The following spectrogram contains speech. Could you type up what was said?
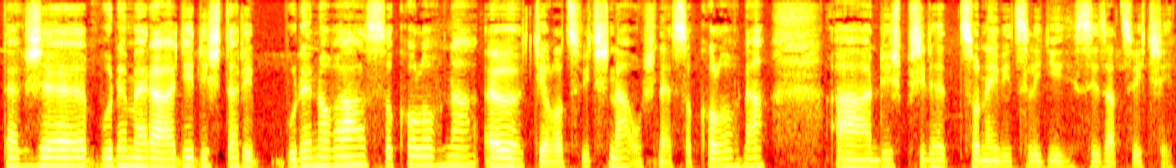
Takže budeme rádi, když tady bude nová sokolovna, eh, tělocvičná už ne sokolovna, a když přijde co nejvíc lidí si zacvičit.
